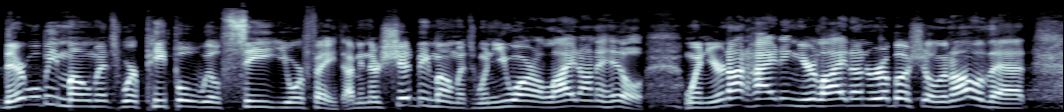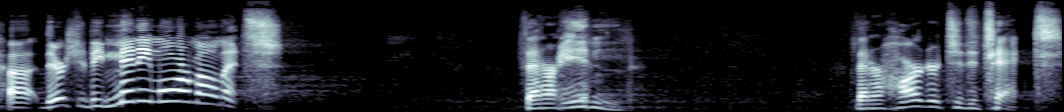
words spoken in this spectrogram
there will be moments where people will see your faith. I mean, there should be moments when you are a light on a hill, when you're not hiding your light under a bushel and all of that. Uh, there should be many more moments that are hidden, that are harder to detect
